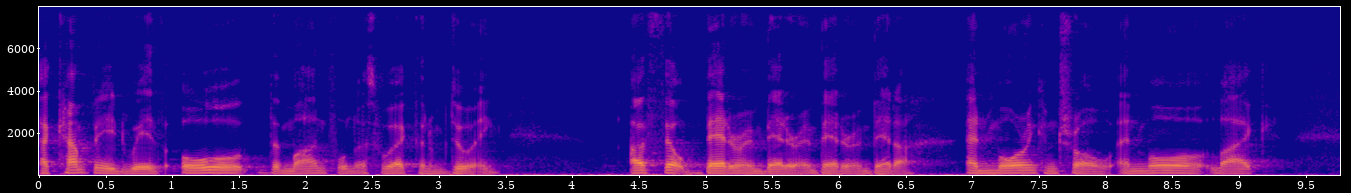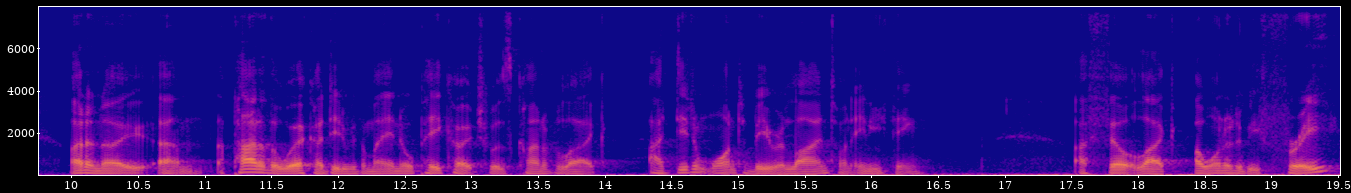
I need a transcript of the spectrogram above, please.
accompanied with all the mindfulness work that I'm doing, I've felt better and better and better and better, and more in control, and more like, I don't know. Um, a part of the work I did with my NLP coach was kind of like I didn't want to be reliant on anything. I felt like I wanted to be free,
